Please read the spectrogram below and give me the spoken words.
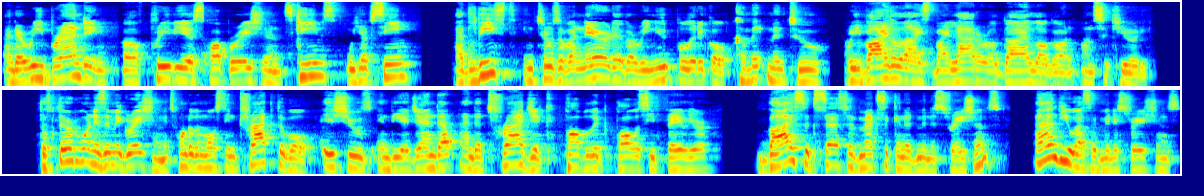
and a rebranding of previous cooperation schemes, we have seen, at least in terms of a narrative, a renewed political commitment to revitalize bilateral dialogue on, on security. The third one is immigration. It's one of the most intractable issues in the agenda and a tragic public policy failure by successive Mexican administrations and US administrations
